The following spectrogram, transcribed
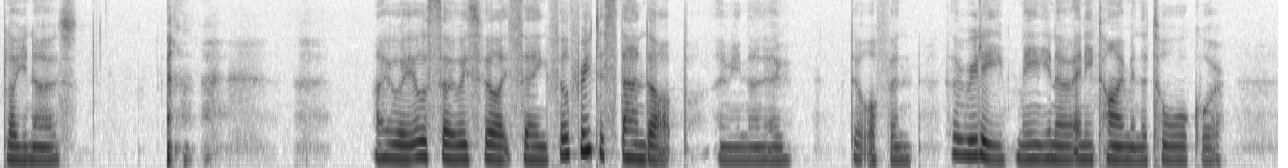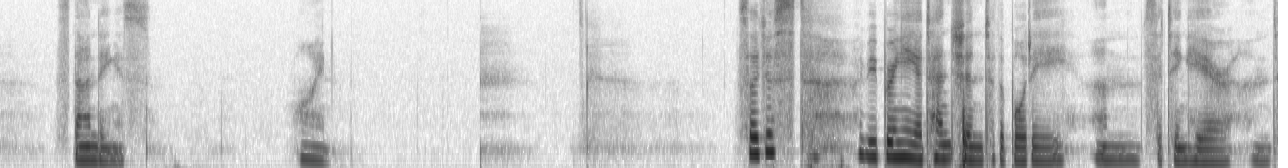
Blow your nose. I also always feel like saying, feel free to stand up. I mean, I know don't often, so really mean, you know, any time in the talk or standing is fine. So just maybe bringing attention to the body and sitting here and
